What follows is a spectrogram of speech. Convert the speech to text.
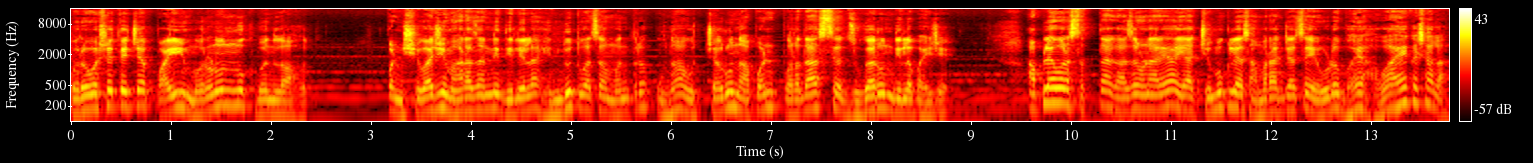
परवशतेच्या पायी मरणोन्मुख बनलो आहोत. पण शिवाजी महाराजांनी दिलेला हिंदुत्वाचा मंत्र पुन्हा उच्चारून आपण परदास्य जुगारून दिलं पाहिजे. आपल्यावर सत्ता गाजवणाऱ्या या चिमुकल्या साम्राज्याचं एवढं भय हवं आहे कशाला?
